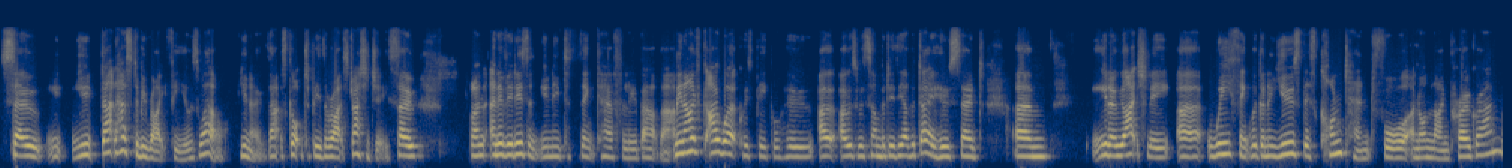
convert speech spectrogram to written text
So you, you that has to be right for you as well. You know, that's got to be the right strategy. So and, and if it isn't, you need to think carefully about that. I mean, I've I work with people who I, I was with somebody the other day who said, um, you know, actually, uh, we think we're going to use this content for an online program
